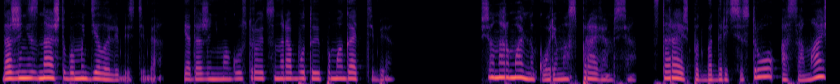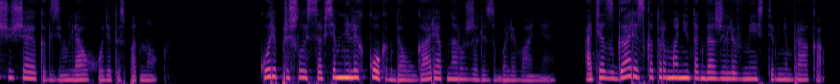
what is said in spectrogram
Даже не знаю, что бы мы делали без тебя. Я даже не могу устроиться на работу и помогать тебе. Все нормально, Кори, мы справимся. Стараюсь подбодрить сестру, а сама ощущаю, как земля уходит из-под ног. Коре пришлось совсем нелегко, когда у Гарри обнаружили заболевание. Отец Гарри, с которым они тогда жили вместе вне брака,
